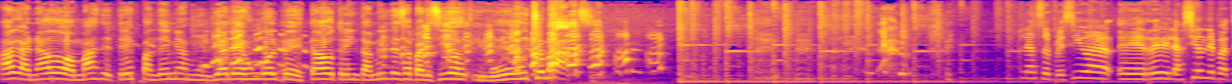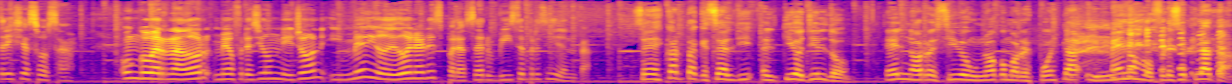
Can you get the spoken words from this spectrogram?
ha ganado a más de tres pandemias mundiales, un golpe de estado, 30.000 desaparecidos y mucho más. La sorpresiva eh, revelación de Patricia Sosa. Un gobernador me ofreció un millón y medio de dólares para ser vicepresidenta. Se descarta que sea el, tío Gildo. Él no recibe un no como respuesta y menos ofrece plata.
